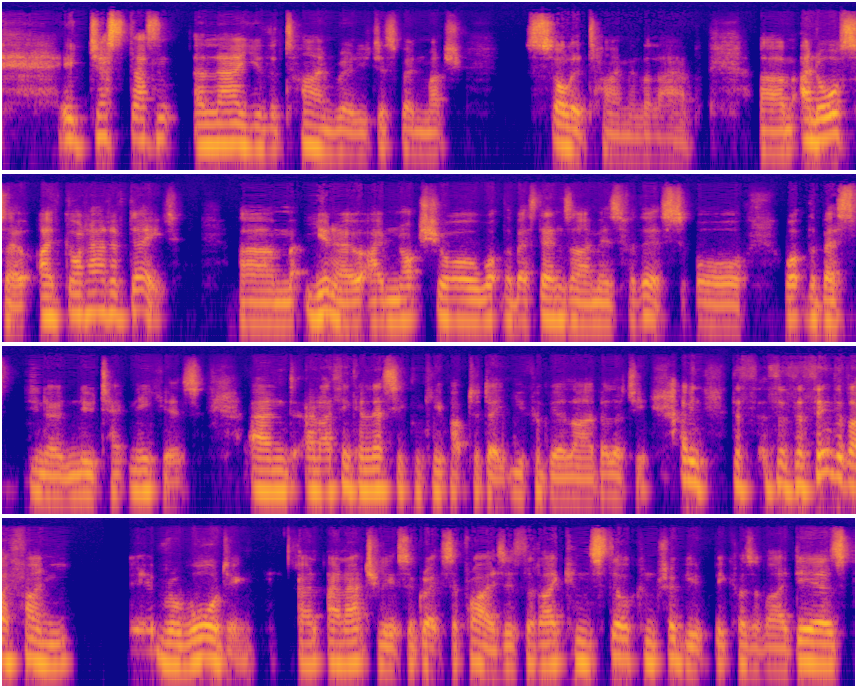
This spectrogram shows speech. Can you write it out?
it just doesn't allow you the time really to spend much solid time in the lab. Um, and also I've got out of date um, you know, I'm not sure what the best enzyme is for this or what the best, you know, new technique is. And, and I think unless you can keep up to date, you can be a liability. I mean, the, the, the thing that I find rewarding and, and actually it's a great surprise, is that I can still contribute because of ideas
